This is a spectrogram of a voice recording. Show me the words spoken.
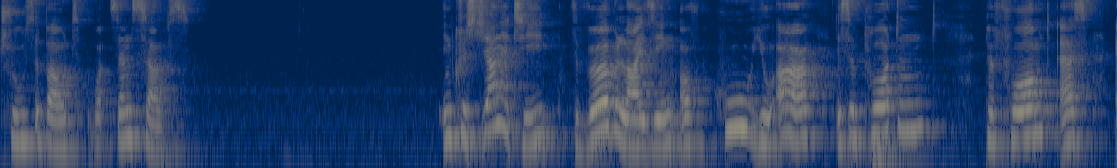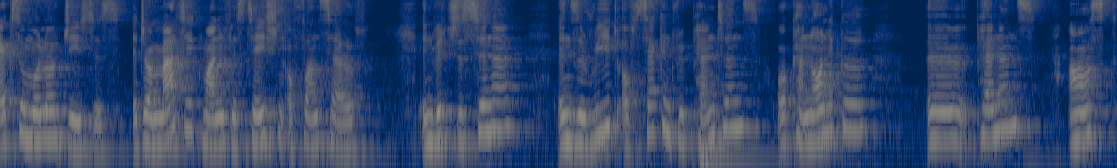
truth about themselves. In Christianity, the verbalizing of who you are is important, performed as exomologesis, a dramatic manifestation of oneself, in which the sinner, in the rite of second repentance or canonical uh, penance, asks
